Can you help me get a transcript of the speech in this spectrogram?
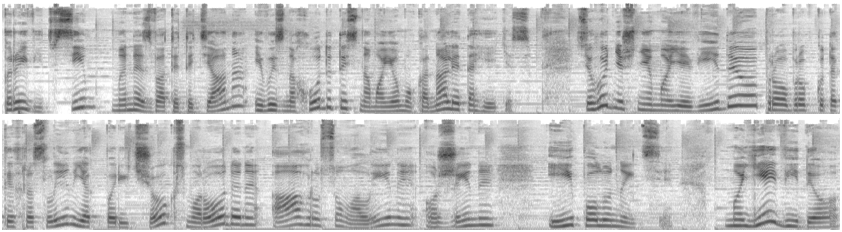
Привіт всім! Мене звати Тетяна і ви знаходитесь на моєму каналі Тагетіс. Сьогоднішнє моє відео про обробку таких рослин, як порічок, смородини, агрусу, малини, ожини і полуниці. Моє відео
